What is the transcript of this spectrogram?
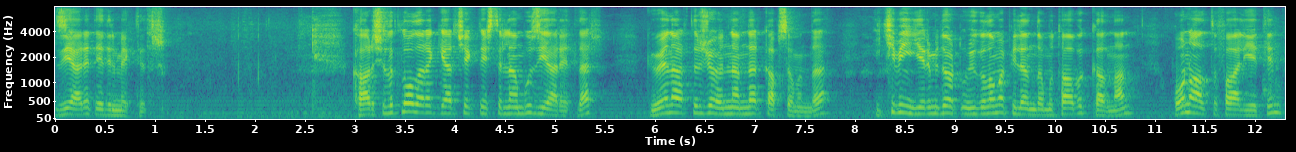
ziyaret edilmektedir. Karşılıklı olarak gerçekleştirilen bu ziyaretler güven artırıcı önlemler kapsamında 2024 uygulama planında mutabık kalınan 16 faaliyetin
